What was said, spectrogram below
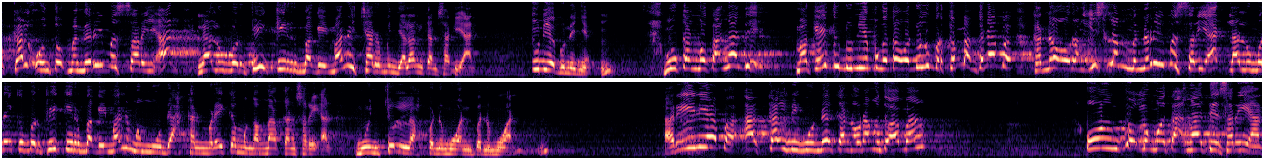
akal untuk menerima syariat lalu berfikir bagaimana cara menjalankan syariat. Itu dia gunanya. Hmm? Bukan ngotak-ngatik. Maka itu dunia pengetahuan dulu berkembang. Kenapa? Karena orang Islam menerima syariat lalu mereka berfikir bagaimana memudahkan mereka mengamalkan syariat. Muncullah penemuan-penemuan. Hmm? Hari ini apa? Akal digunakan orang untuk apa? Untuk mengotak-ngatik syariat.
